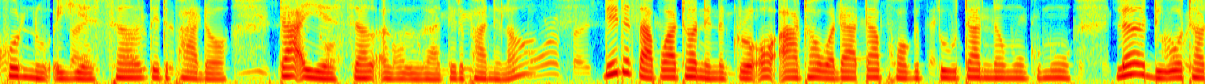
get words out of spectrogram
ခုနုအယေဆဲလ်တိတဖာတော့တာအယေဆဲလ်အဂူဂါတိတဖာနေလောဒီတသာပွားထောနေနကရောအာထောဝဒတာဖောကတူတာနမူကမှုလဲဒူအိုထော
